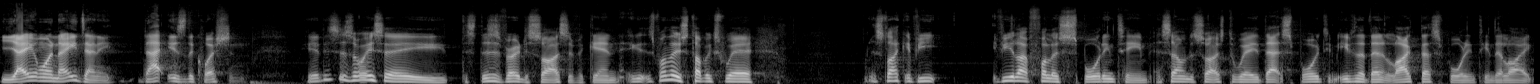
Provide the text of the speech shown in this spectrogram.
yay or nay, Danny? That is the question. Yeah, this is always a this, this is very decisive again. It's one of those topics where it's like if you if you like follow sporting team and someone decides to wear that sporting team, even though they don't like that sporting team, they're like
